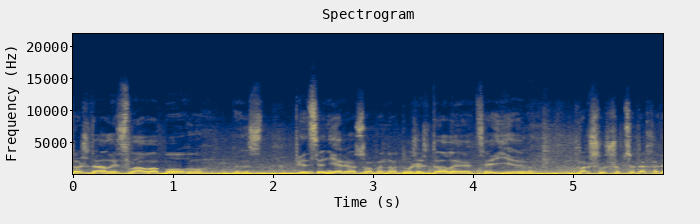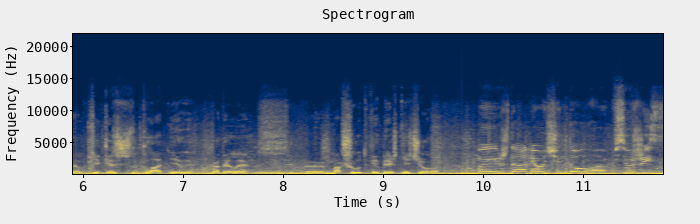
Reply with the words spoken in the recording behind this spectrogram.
Дождали, слава Богу. Пенсіонери особливо дуже ждали цей е, маршрут, щоб сюди ходили. Тільки ж платні ходили е, маршрутки, більш нічого. Мы ждали очень долго, всю жизнь,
